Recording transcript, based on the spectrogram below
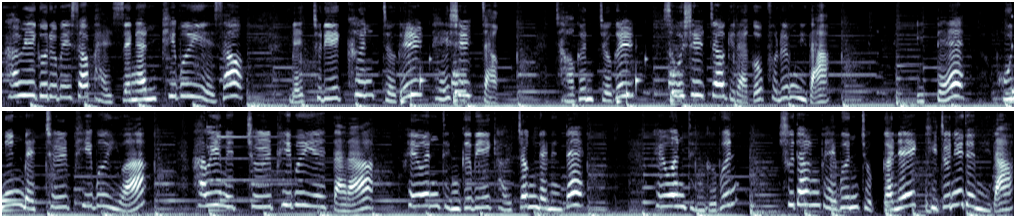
하위 그룹에서 발생한 PV에서 매출이 큰 쪽을 대실적, 적은 쪽을 소실적이라고 부릅니다. 이때 본인 매출 PV와 하위 매출 PV에 따라 회원 등급이 결정되는데 회원 등급은 수당 배분 조건의 기준이 됩니다.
